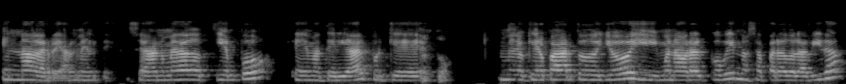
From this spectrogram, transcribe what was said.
en nada realmente. O sea, no me ha dado tiempo eh, material porque Exacto. me lo quiero pagar todo yo y bueno, ahora el COVID nos ha parado la vida.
